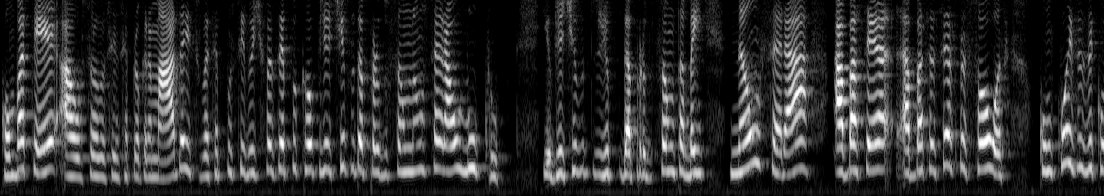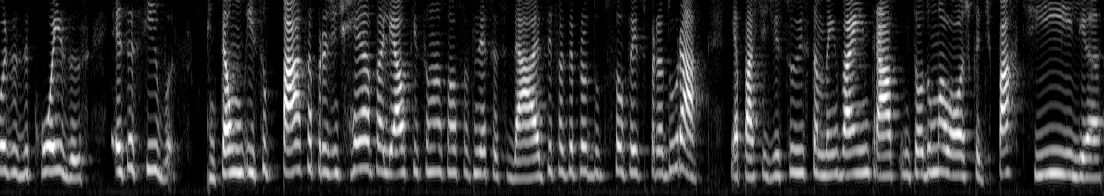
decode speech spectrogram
combater a obsolescência programada, isso vai ser possível de fazer porque o objetivo da produção não será o lucro. E o objetivo de, da produção também não será abastecer, abastecer as pessoas com coisas e coisas e coisas excessivas. Então, isso passa para a gente reavaliar o que são as nossas necessidades e fazer produtos que são feitos para durar. E a partir disso, isso também vai entrar em toda uma lógica de partilha,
